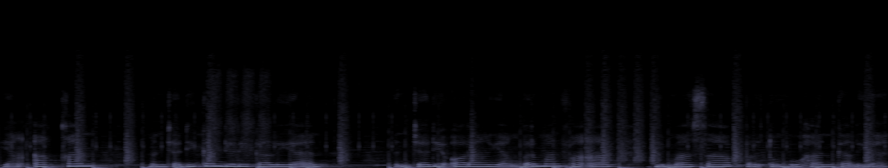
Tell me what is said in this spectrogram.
yang akan menjadikan diri kalian menjadi orang yang bermanfaat di masa pertumbuhan kalian.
